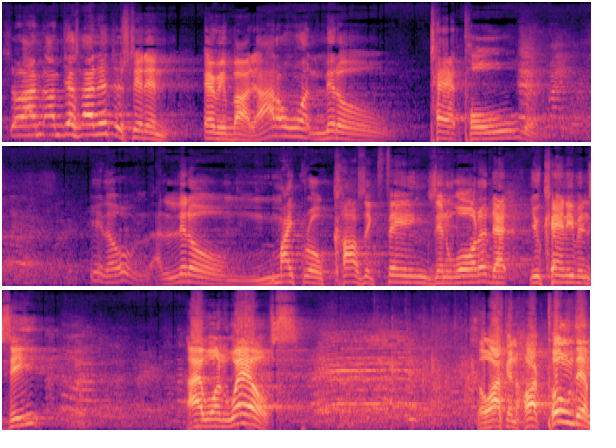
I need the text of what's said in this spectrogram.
So I'm, I'm just not interested in everybody. I don't want little tadpoles and, you know, little microcosmic things in water that you can't even see. I want whales so I can harpoon them.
